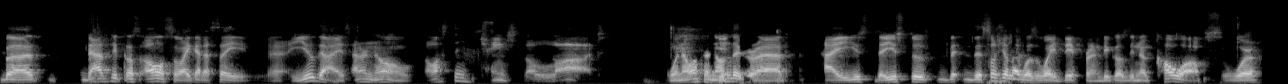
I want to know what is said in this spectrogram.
but that's because also I gotta say, uh, you guys, I don't know, Austin changed a lot. When I was an Yeah. undergrad, I used they used to the, the social life was way different because you know co-ops were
